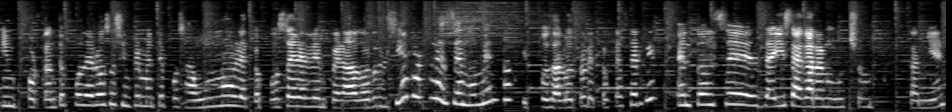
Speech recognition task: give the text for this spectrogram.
importante o poderoso, simplemente pues a uno le tocó ser el emperador del cielo en ese momento y pues al otro le toca servir. Entonces de ahí se agarran mucho también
